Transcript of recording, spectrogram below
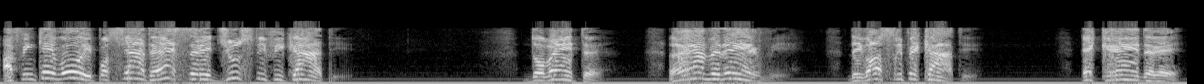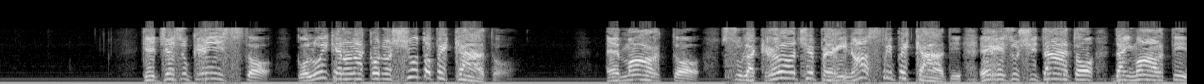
affinché voi possiate essere giustificati, dovete ravvedervi dei vostri peccati e credere che Gesù Cristo, colui che non ha conosciuto peccato, è morto sulla croce per i nostri peccati, è risuscitato dai morti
